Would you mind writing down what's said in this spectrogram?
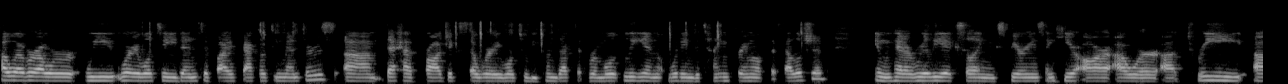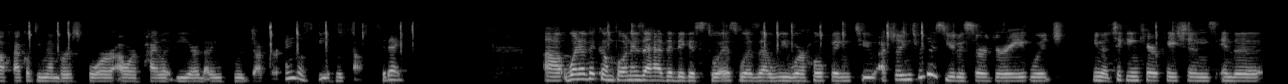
However, our, we were able to identify faculty mentors um, that had projects that were able to be conducted remotely and within the time frame of the fellowship. And we had a really excellent experience. And here are our uh, three uh, faculty members for our pilot year that include Dr. Englesby, who talked today. Uh, one of the components that had the biggest twist was that we were hoping to actually introduce you to surgery, which you know, taking care of patients in the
